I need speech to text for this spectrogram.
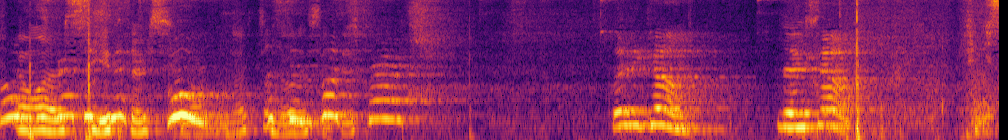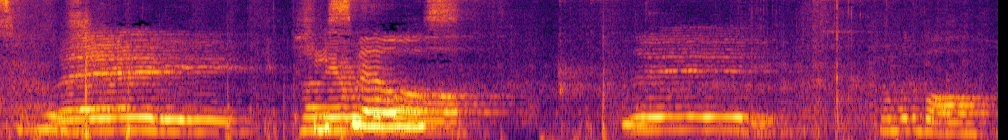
I oh, want to see if they're smart enough to Let's notice the if foot scratch. Lady, come. Lady, come. She smells. Lady. She Come here with the smells. ball. Lady. Come with the ball.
